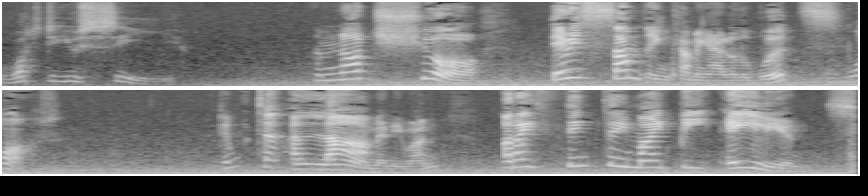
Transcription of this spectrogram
What do you see? I'm not sure. There is something coming out of the woods. What? I don't want to alarm anyone, but I think they might be aliens.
